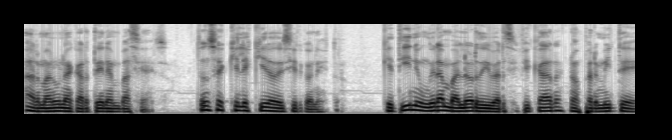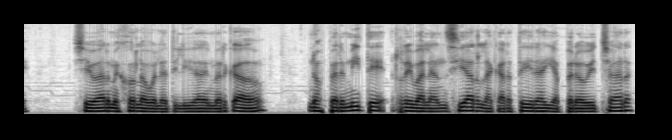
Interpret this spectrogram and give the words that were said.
armar una cartera en base a eso. Entonces, ¿qué les quiero decir con esto? Que tiene un gran valor diversificar, nos permite llevar mejor la volatilidad del mercado, nos permite rebalancear la cartera y aprovechar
